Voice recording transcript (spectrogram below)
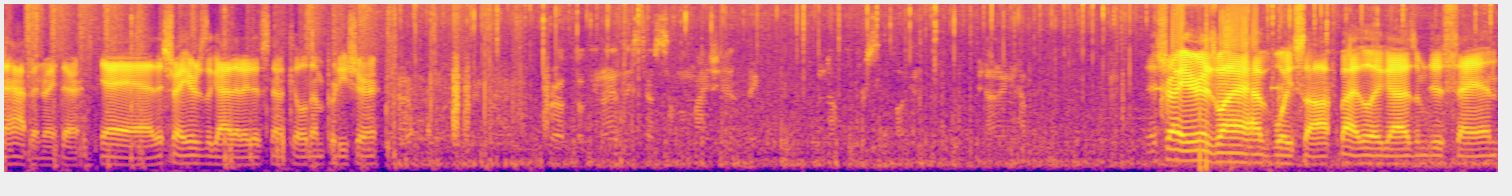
to happen right there. Yeah, yeah, yeah, this right here is the guy that I just now killed, I'm pretty sure. Bro, can I at least have some of my shit? Like, enough for some fucking... You know what I mean? This right here is why I have voice off, by the way, guys. I'm just saying.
